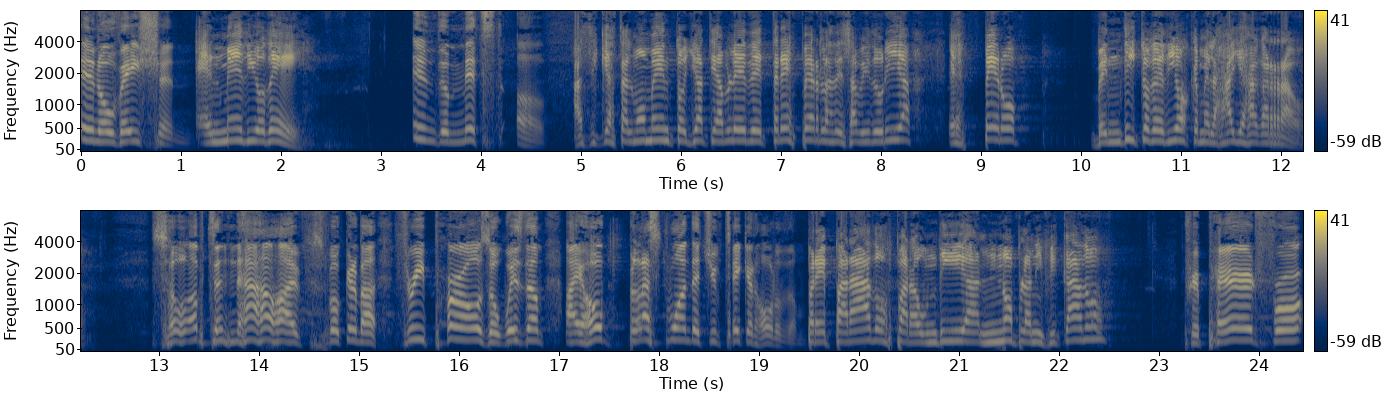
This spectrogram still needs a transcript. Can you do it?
innovation en medio de. In the midst of. Así que hasta el momento ya te hablé de tres perlas de sabiduría. Espero, bendito de Dios, que me las hayas agarrado. So up to now, I've spoken about three pearls of wisdom. I hope, blessed one, that you've taken hold of them. Preparados para un día no planificado. Prepared for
